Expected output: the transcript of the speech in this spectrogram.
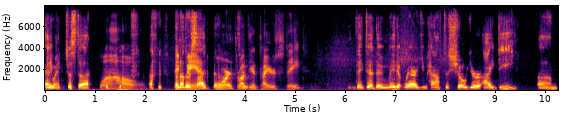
anyway, just uh, Wow. They Another banned side porn throughout too. the entire state. they did. They made it where you have to show your ID. Um,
